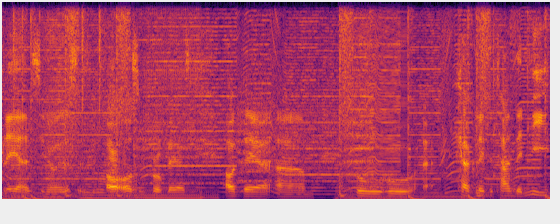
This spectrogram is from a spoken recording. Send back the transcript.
players, you know, there's awesome pro players out there um, who, who calculate the time they need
